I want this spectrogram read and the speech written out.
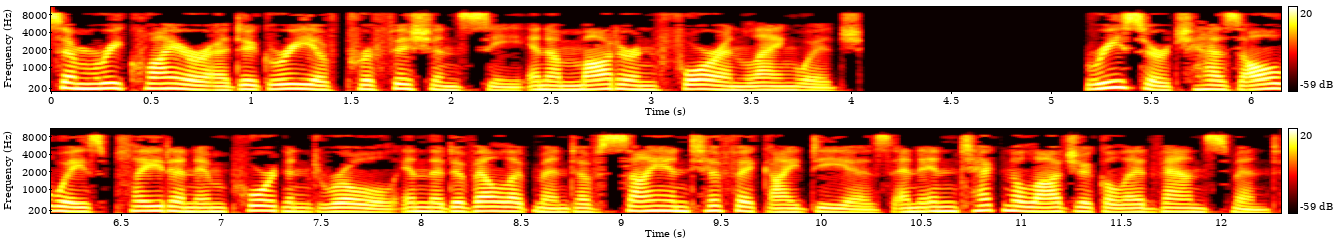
Some require a degree of proficiency in a modern foreign language. Research has always played an important role in the development of scientific ideas and in technological advancement.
